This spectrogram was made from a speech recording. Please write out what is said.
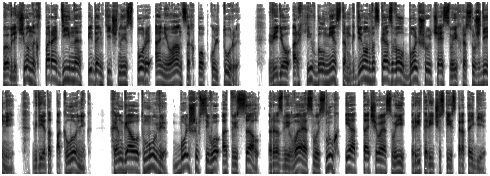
вовлеченных в пародийно-педантичные споры о нюансах поп-культуры. Видеоархив был местом, где он высказывал большую часть своих рассуждений, где этот поклонник Hangout Movie больше всего отвисал, развивая свой слух и оттачивая свои риторические стратегии.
